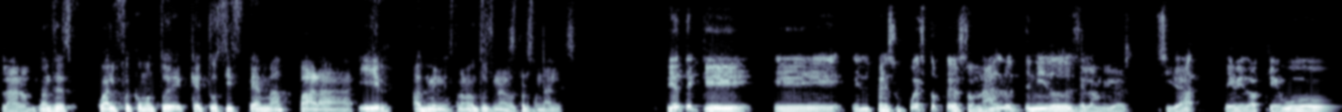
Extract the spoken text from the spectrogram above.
Claro. Entonces, ¿cuál fue como tu, que tu sistema para ir administrando tus finanzas personales? Fíjate que eh, el presupuesto personal lo he tenido desde la universidad, debido a que hubo,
